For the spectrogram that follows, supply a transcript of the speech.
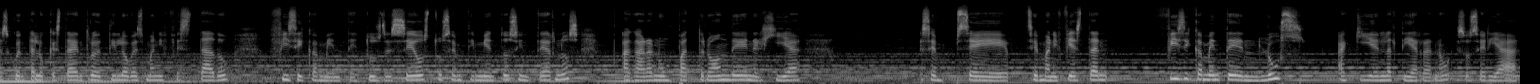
Haz cuenta lo que está dentro de ti, lo ves manifestado físicamente. Tus deseos, tus sentimientos internos agarran un patrón de energía, se, se, manifiestan físicamente en luz aquí en la tierra, ¿no? Eso sería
